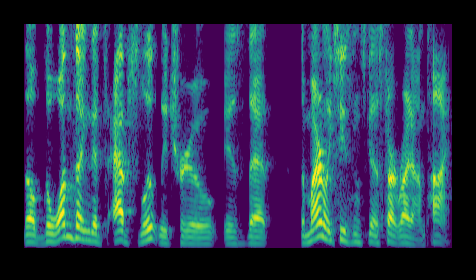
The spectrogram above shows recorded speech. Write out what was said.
The, the one thing that's absolutely true is that the minor league season is going to start right on time.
